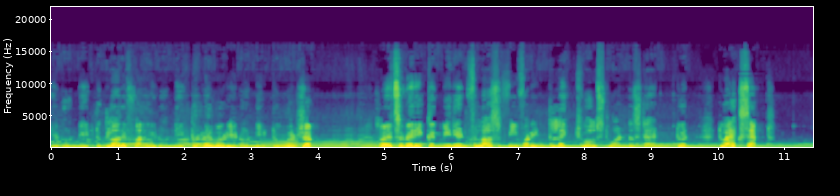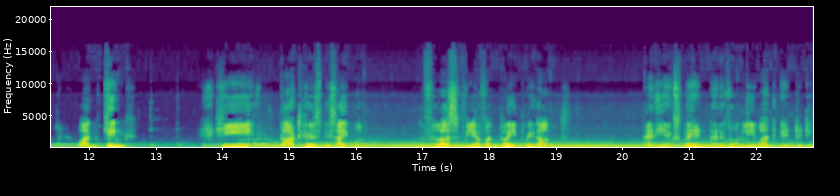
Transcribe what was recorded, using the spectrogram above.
You don't need to glorify. You don't need to rever. You don't need to worship. So it's a very convenient philosophy for intellectuals to understand, to, to accept. One king, he taught his disciple the philosophy of Advait Vedanta And he explained there is only one entity.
